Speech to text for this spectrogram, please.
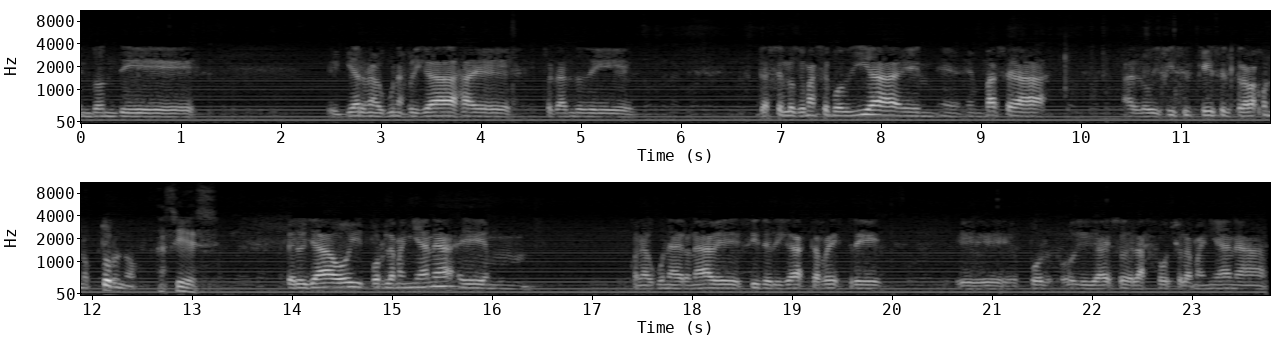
en donde eh, quedaron algunas brigadas eh, tratando de, de hacer lo que más se podía en, en, base a, a lo difícil que es el trabajo nocturno. Así es pero ya hoy por la mañana eh, con alguna aeronave, siete brigadas terrestres, eh, por, hoy a eso de las 8 de la mañana,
